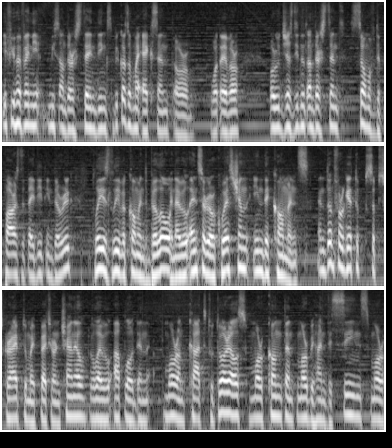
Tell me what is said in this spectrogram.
If you have any misunderstandings because of my accent or whatever, or you just didn't understand some of the parts that I did in the rig, please leave a comment below and I will answer your question in the comments. And don't forget to subscribe to my Patreon channel where I will upload more uncut tutorials, more content, more behind the scenes, more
